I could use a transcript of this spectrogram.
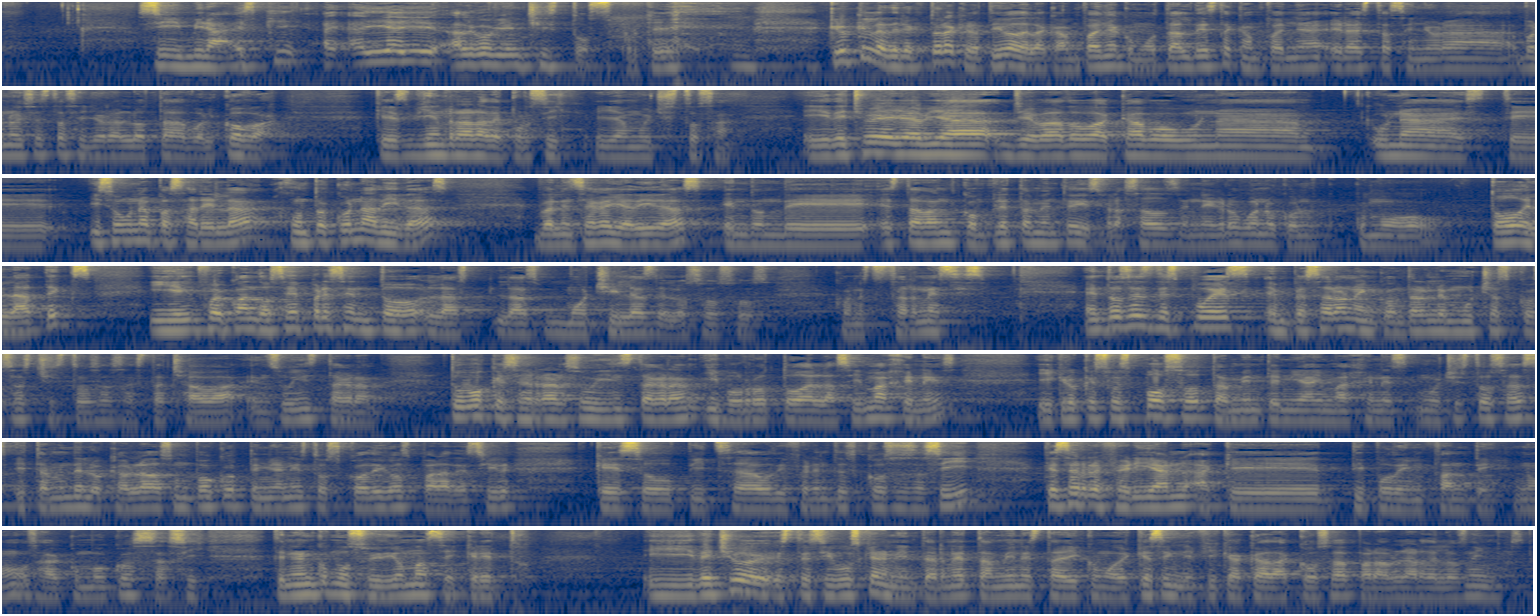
Sí, mira, es que ahí hay algo bien chistoso, porque creo que la directora creativa de la campaña como tal, de esta campaña, era esta señora, bueno, es esta señora Lota Volkova, que es bien rara de por sí, ella muy chistosa. Y de hecho ella ya había llevado a cabo una, una este, hizo una pasarela junto con Adidas, Valenciaga y Adidas, en donde estaban completamente disfrazados de negro, bueno, con como todo el látex, y fue cuando se presentó las, las mochilas de los osos con estos arneses. Entonces después empezaron a encontrarle muchas cosas chistosas a esta chava en su Instagram. Tuvo que cerrar su Instagram y borró todas las imágenes. Y creo que su esposo también tenía imágenes muy chistosas. Y también de lo que hablabas un poco, tenían estos códigos para decir queso, pizza o diferentes cosas así, que se referían a qué tipo de infante, ¿no? O sea, como cosas así. Tenían como su idioma secreto. Y de hecho, este, si buscan en internet también está ahí como de qué significa cada cosa para hablar de los niños.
